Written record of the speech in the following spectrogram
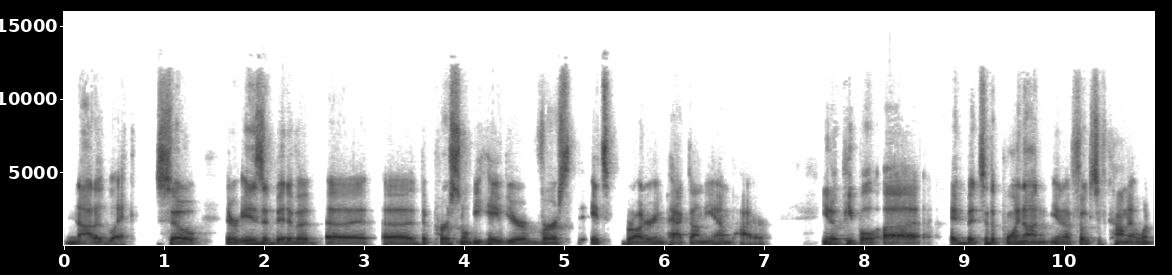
Not a lick. So there is a bit of a uh, uh, the personal behavior versus its broader impact on the empire. You know, people. Uh, but to the point on you know, folks have comment one,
